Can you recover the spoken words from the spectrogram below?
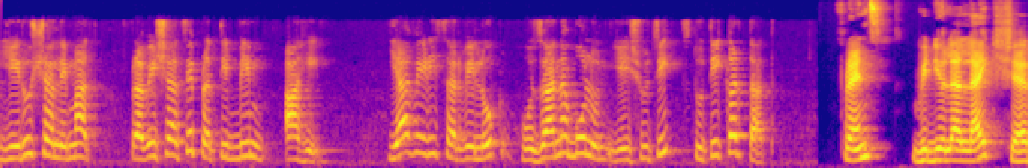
येरुशलेमात प्रवेशाचे प्रतिबिंब आहे. यावेळी सर्व लोक होजाना बोलून येशूची स्तुती करतात. फ्रेंड्स व्हिडिओला लाईक शेअर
